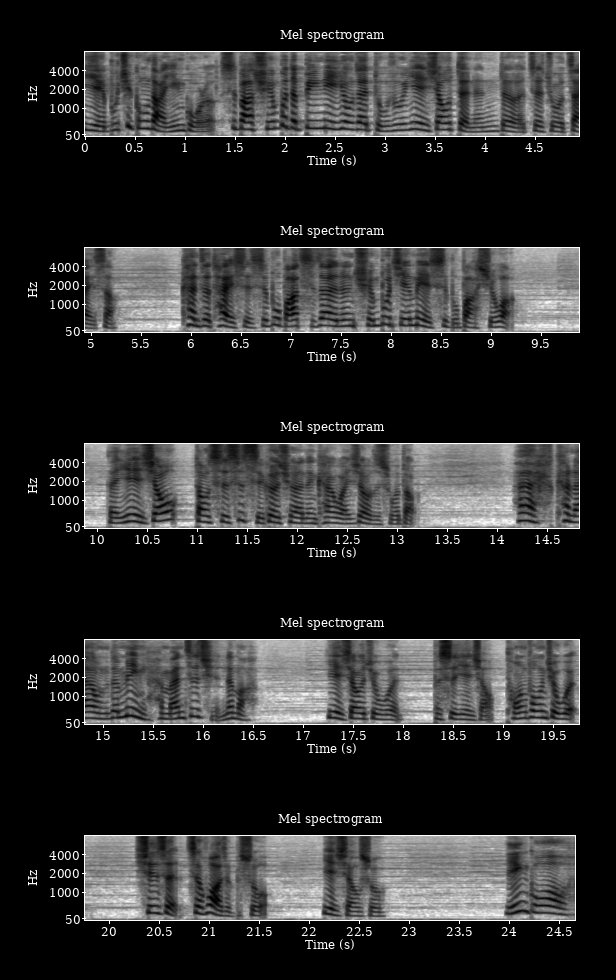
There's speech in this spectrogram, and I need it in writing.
也不去攻打营国了，是把全部的兵力用在堵住燕萧等人的这座寨上。看这态势，是不把此寨的人全部歼灭，誓不罢休啊！但燕萧到此时此刻却还能开玩笑的说道：“哎，看来我们的命还蛮值钱的嘛。”叶萧就问：“不是燕萧，童风就问先生，这话怎么说？”叶萧说：“英国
